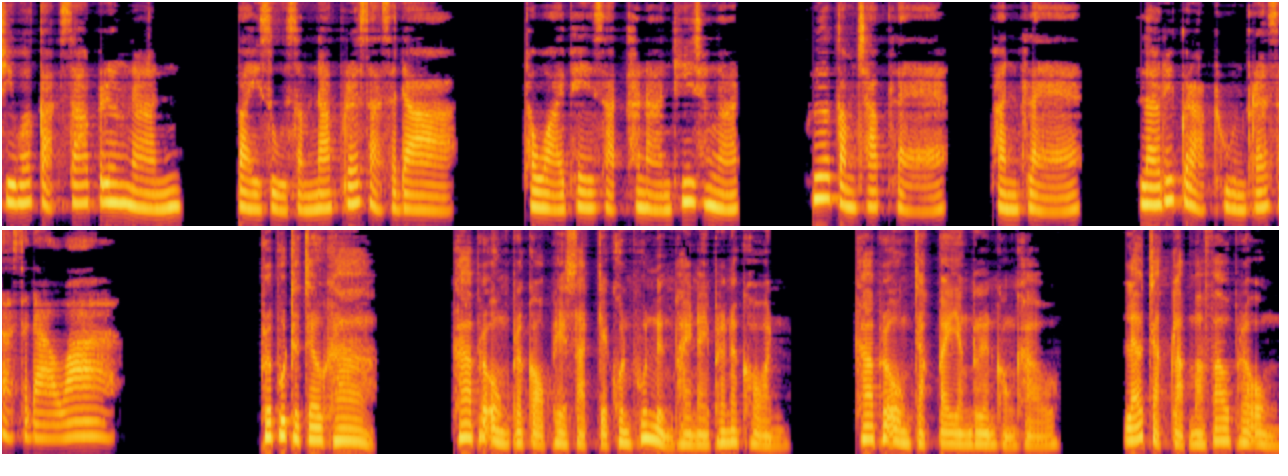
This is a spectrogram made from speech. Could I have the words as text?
ชีวกะทราบเรื่องนั้น ไปสู่สำนักพระศาสดา ถวายเพสัชขนานที่ชะงัด เพื่อกำชับแผล พันแผล แล้วได้กราบทูลพระศาสดาว่า พระพุทธเจ้าข้าข้าพระองค์ประกอบเภสัชแก่คนผู้หนึ่งภายในพระนคร ข้าพระองค์จักไปยังเรือนของเขา แล้วจักกลับมาเฝ้าพระองค์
